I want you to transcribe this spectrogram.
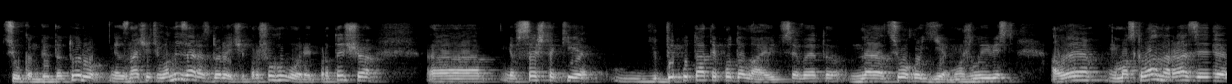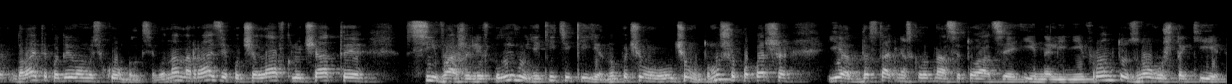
цю кандидатуру. Значить, вони зараз, до речі, про що говорять? Про те, що Е, все ж таки депутати подолають це вето. Для цього є можливість. Але Москва наразі давайте подивимось в комплексі. Вона наразі почала включати всі важелі впливу, які тільки є. Ну почому чому? Тому що, по-перше, є достатньо складна ситуація і на лінії фронту. Знову ж таки.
